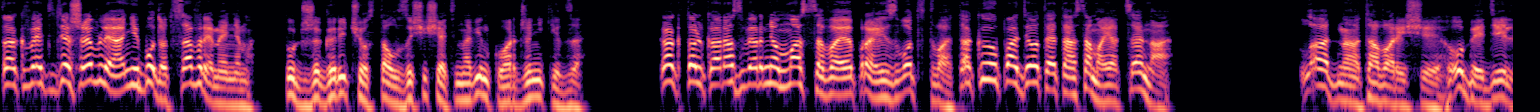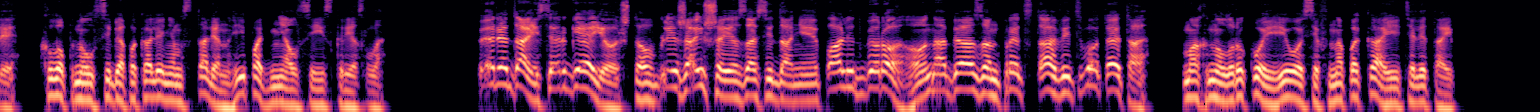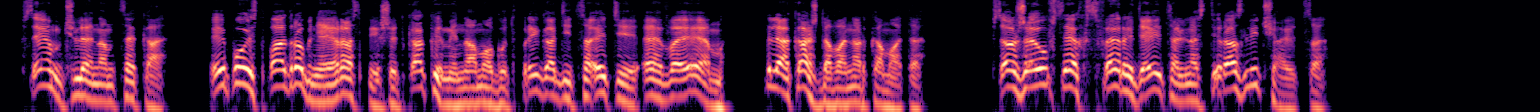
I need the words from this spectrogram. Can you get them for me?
Так ведь дешевле они будут со временем. Тут же горячо стал защищать новинку Орджоникидзе. Как только развернем массовое производство, так и упадет эта самая цена. «Ладно, товарищи, убедили», — хлопнул себя по коленям Сталин и поднялся из кресла. «Передай Сергею, что в ближайшее заседание Политбюро он обязан представить вот это», — махнул рукой Иосиф на ПК и телетайп. «Всем членам ЦК. И пусть подробнее распишет, как именно могут пригодиться эти ЭВМ для каждого наркомата». Все же у всех сферы деятельности различаются.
